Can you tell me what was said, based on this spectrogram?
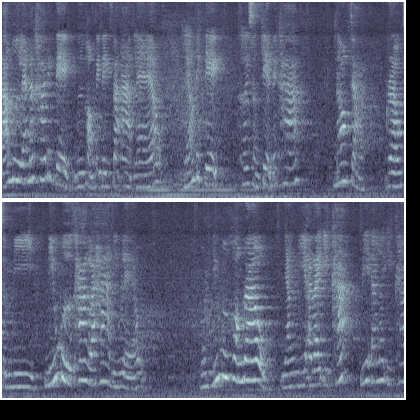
ล้างมือแล้วนะคะเด็กๆ มือของเด็กๆสะอาดแล้ว แล้วเด็กๆเคยสังเกตไหมคะ นอกจาก เราจะมีนิ้วมือข้างละ 5 นิ้วแล้ว บนนิ้วมือของเรา ยังมีอะไรอีกคะ มีอะไรอีกคะ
